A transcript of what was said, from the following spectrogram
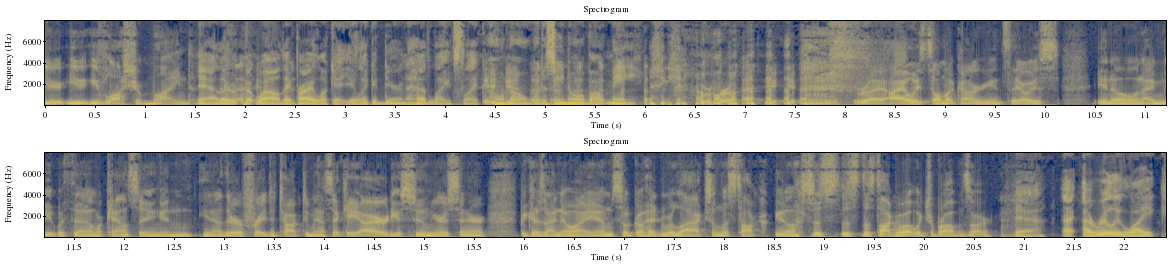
you you you've lost your mind. Yeah, well, they probably look at you like a deer in the headlights, like, oh no, what does he know about me? you know? Right, right. I always tell my congregants, they always, you know, when I meet with them or counseling, and you know, they're afraid to talk to me. I say, hey, I already assume you're a sinner because I know I am. So go ahead and relax and let's talk. You know, let's just let's, let's talk about what your problems are. Yeah, I, I really like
